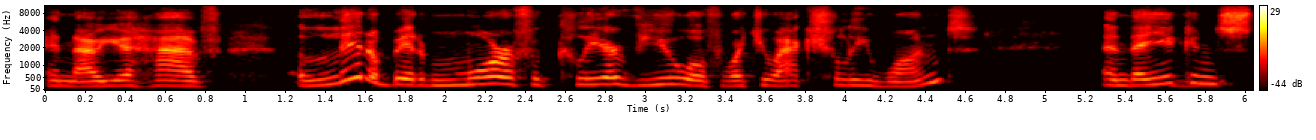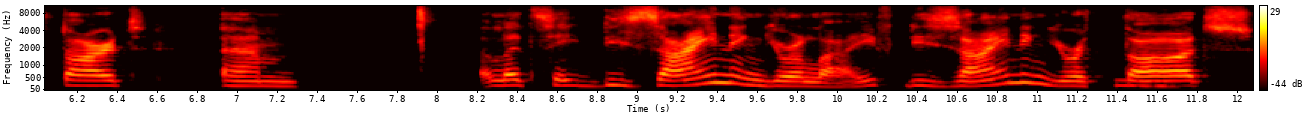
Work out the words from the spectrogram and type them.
and now you have a little bit more of a clear view of what you actually want. And then you mm-hmm. can start um, let's say designing your life designing your mm. thoughts.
